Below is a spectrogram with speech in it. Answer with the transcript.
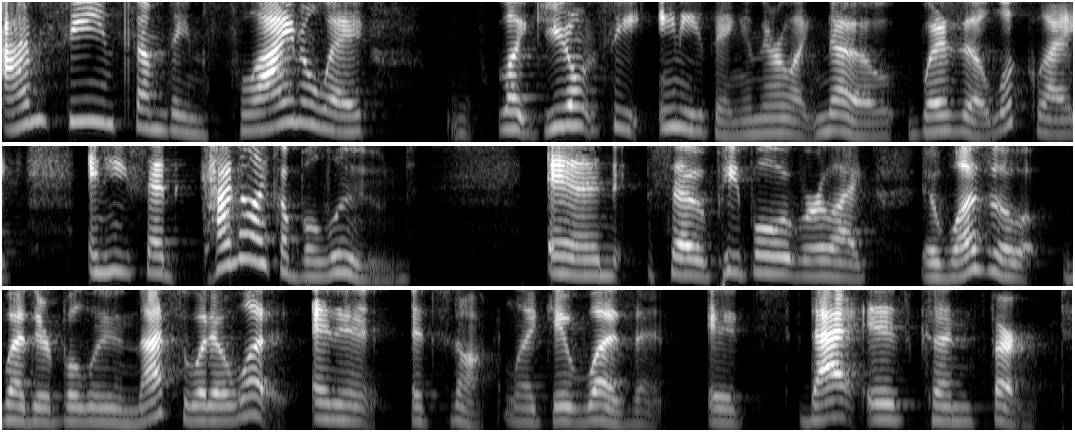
i'm seeing something flying away. Like you don't see anything. And they're like no. What does it look like? And he said kind of like a balloon and so people were like, it was a weather balloon. That's what it was. And it, it's not. Like it wasn't. It's that is confirmed.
